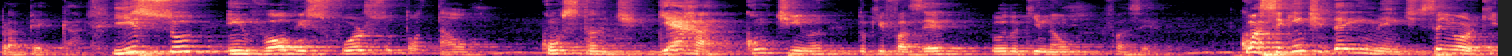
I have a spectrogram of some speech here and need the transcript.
para pecar. Isso envolve esforço total, constante, guerra contínua do que fazer ou do que não fazer. Com a seguinte ideia em mente: Senhor, que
